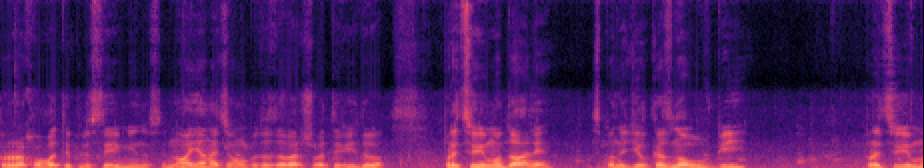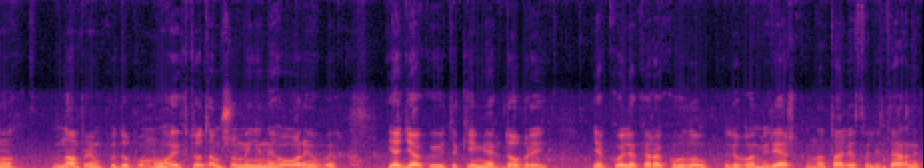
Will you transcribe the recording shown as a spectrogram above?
прораховувати плюси і мінуси. Ну а я на цьому буду завершувати відео. Працюємо далі. З понеділка знову в бій. Працюємо в напрямку допомоги. Хто там що мені не говорив би. Я дякую таким, як добрий, як Коля Каракулов, Люба Мілешко, Наталя Солітерник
